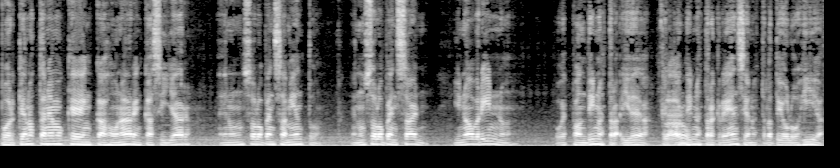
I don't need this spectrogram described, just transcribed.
¿por qué nos tenemos que encajonar, encasillar en un solo pensamiento, en un solo pensar y no abrirnos o expandir nuestras ideas, Claro. expandir nuestra creencia, nuestra teología?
